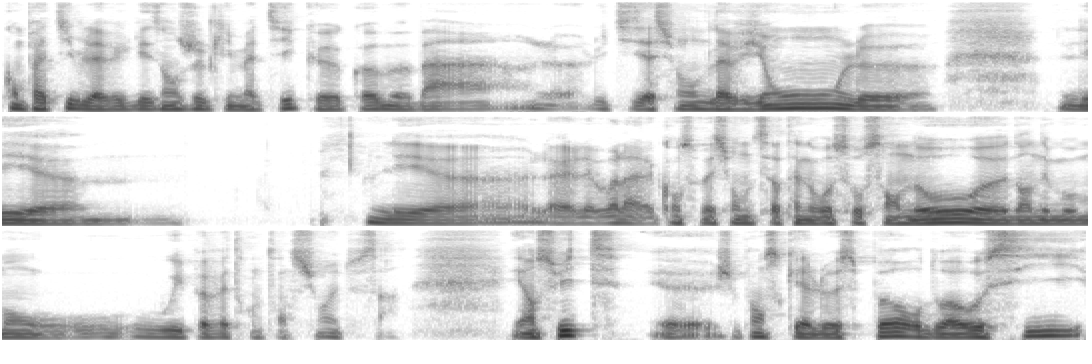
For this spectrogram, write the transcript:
compatibles avec les enjeux climatiques, comme ben, l'utilisation de l'avion, le, les les, euh, la, voilà, la consommation de certaines ressources en eau euh, dans des moments où, ils peuvent être en tension et tout ça. Et ensuite, euh, je pense que le sport doit aussi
